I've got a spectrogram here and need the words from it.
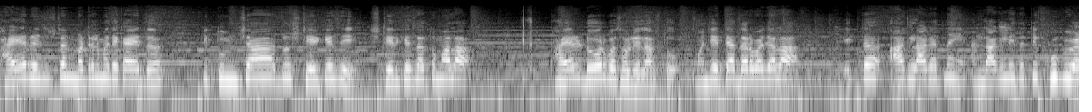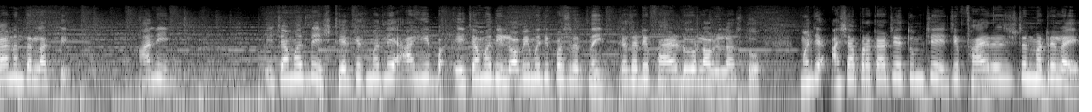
फायर रेजिस्टंट मटेरियलमध्ये काय येतं की तुमच्या जो स्टेअरकेस आहे स्टेअरकेसला तुम्हाला फायर डोअर बसवलेला असतो. म्हणजे त्या दरवाजाला एक तर आग लागत नाही आणि लागली तर ती खूप वेळानंतर लागते. आणि याच्यामधली स्टेअरकेसमधली आग ही ब याच्यामध्ये लॉबीमध्ये पसरत नाही. त्यासाठी फायर डोअर लावलेला असतो. म्हणजे अशा प्रकारचे तुमचे जे फायर रेजिस्टंट मटेरियल आहे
